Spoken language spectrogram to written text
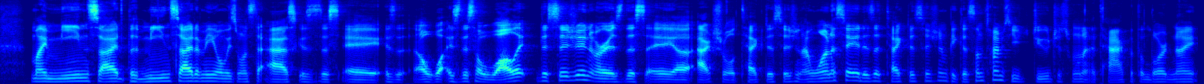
my mean side, the mean side of me always wants to ask: Is this a is a is this a wallet decision or is this a uh, actual tech decision? I want to say it is a tech decision because sometimes you do just want to attack with the Lord Knight,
